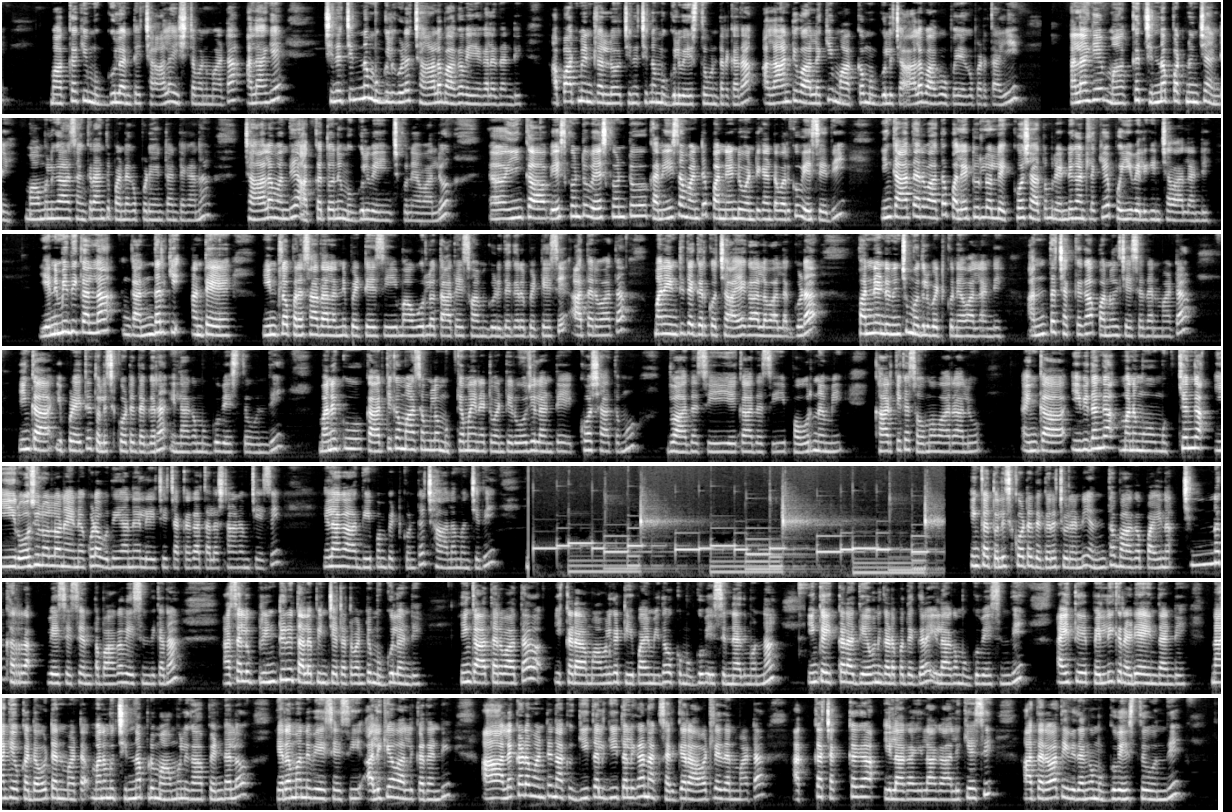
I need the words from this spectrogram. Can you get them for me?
మా అక్కకి ముగ్గులు అంటే చాలా ఇష్టం అనమాట అలాగే చిన్న చిన్న ముగ్గులు కూడా చాలా బాగా వేయగలదండి. అపార్ట్మెంట్లలో చిన్న చిన్న ముగ్గులు వేస్తూ ఉంటారు కదా అలాంటి వాళ్ళకి మా అక్క ముగ్గులు చాలా బాగా ఉపయోగపడతాయి. అలాగే మా అక్క చిన్నప్పటి నుంచి అండి మామూలుగా సంక్రాంతి పండగప్పుడు ఏంటంటే గాన చాలామంది అక్కతోనే ముగ్గులు వేయించుకునేవాళ్ళు. ఇంకా వేసుకుంటూ వేసుకుంటూ కనీసం అంటే పన్నెండు ఒంటి గంట వరకు వేసేది. ఇంకా ఆ తర్వాత పల్లెటూర్లలో ఎక్కువ శాతం రెండు గంటలకే పొయ్యి వెలిగించేవాళ్ళండి. ఎనిమిది కల్లా ఇంక అందరికీ అంటే ఇంట్లో ప్రసాదాలన్నీ పెట్టేసి మా ఊర్లో తాతయ్య స్వామి గుడి దగ్గర పెట్టేసి ఆ తర్వాత మన ఇంటి దగ్గరకు వచ్చే ఆయగాళ్ళ వాళ్ళకు కూడా పన్నెండు నుంచి మొదలు పెట్టుకునే వాళ్ళండి అంత చక్కగా పనులు చేసేదనమాట ఇంకా ఇప్పుడైతే తులసికోట దగ్గర ఇలాగ ముగ్గు వేస్తూ ఉంది. మనకు కార్తీక మాసంలో ముఖ్యమైనటువంటి రోజులంటే ఎక్కువ శాతము ద్వాదశి ఏకాదశి పౌర్ణమి కార్తీక సోమవారాలు. ఇంకా ఈ విధంగా మనము ముఖ్యంగా ఈ రోజులలోనైనా కూడా ఉదయాన్నే లేచి చక్కగా తలస్నానం చేసి ఇలాగా దీపం పెట్టుకుంటే చాలా మంచిది. ఇంకా తులసికోట దగ్గర చూడండి ఎంత బాగా పైన చిన్న కర్ర వేసేసి ఎంత బాగా వేసింది కదా. అసలు ప్రింట్ని తలపించేటటువంటి ముగ్గులండి. ఇంకా ఆ తర్వాత ఇక్కడ మామూలుగా టీపాయ్ మీద ఒక ముగ్గు వేసింది అది మొన్న. ఇంకా ఇక్కడ దేవుని గడప దగ్గర ఇలాగ ముగ్గు వేసింది. అయితే పెళ్ళికి రెడీ అయిందండి. నాకు ఒక డౌట్ అన్నమాట. మనము చిన్నప్పుడు మామూలుగా పెండలో ఎర్రమన్ను వేసేసి అలికే వాళ్ళు కదండి. ఆ అలకడం అంటే నాకు గీతలు గీతలుగా నాకు సరిగ్గా రావట్లేదు అనమాట అక్క చక్కగా ఇలాగా ఇలాగా అలికేసి ఆ తర్వాత ఈ విధంగా ముగ్గు వేస్తూ ఉంది.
